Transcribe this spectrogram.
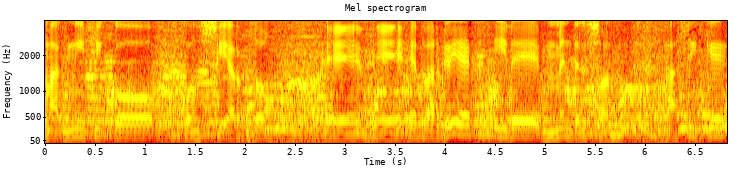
magnífico concierto eh, de Edvard Grieg y de Mendelssohn. Así que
